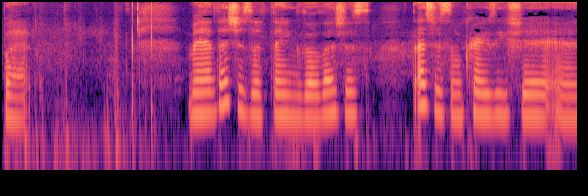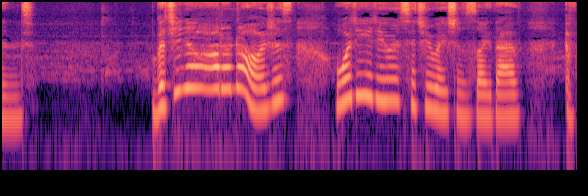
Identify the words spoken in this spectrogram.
But man, that's just a thing though. That's just that's just some crazy shit and but you know, I don't know. It's just what do you do in situations like that? If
